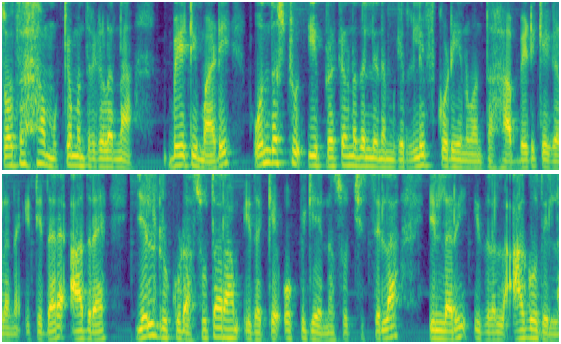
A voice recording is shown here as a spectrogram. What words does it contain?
ಸ್ವತಃ ಮುಖ್ಯಮಂತ್ರಿಗಳನ್ನು ಭೇಟಿ ಮಾಡಿ ಒಂದಷ್ಟು ಈ ಪ್ರಕರಣದಲ್ಲಿ ನಮಗೆ ರಿಲೀಫ್ ಕೊಡಿ ಎನ್ನುವಂತಹ ಬೇಡಿಕೆಗಳನ್ನು ಇಟ್ಟಿದ್ದಾರೆ. ಆದರೆ ಎಲ್ಲರೂ ಕೂಡ ಸುತಾರಾಮ್ ಇದಕ್ಕೆ ಒಪ್ಪಿಗೆಯನ್ನು ಸೂಚಿಸಿಲ್ಲ. ಇಲ್ಲರಿ ಇದರಲ್ಲಿ ಆಗೋದಿಲ್ಲ,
